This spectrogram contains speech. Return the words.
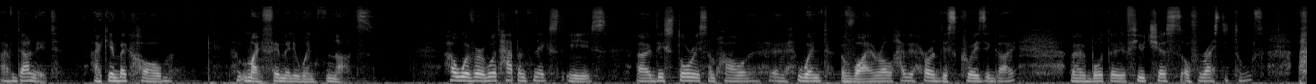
I've done it. I came back home. My family went nuts. However, what happened next is uh, this story somehow uh, went viral. Have you heard this crazy guy? Uh, bought a few chests of rusty tools.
